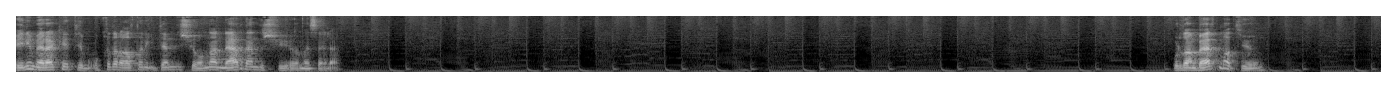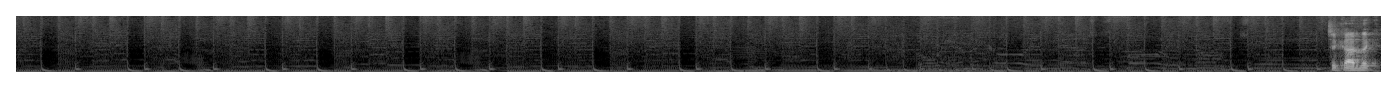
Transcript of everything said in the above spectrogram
Beni merak ettim. O kadar alttan item düşüyor. Onlar nereden düşüyor mesela? Buradan belt mi atıyor? Çıkardık.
